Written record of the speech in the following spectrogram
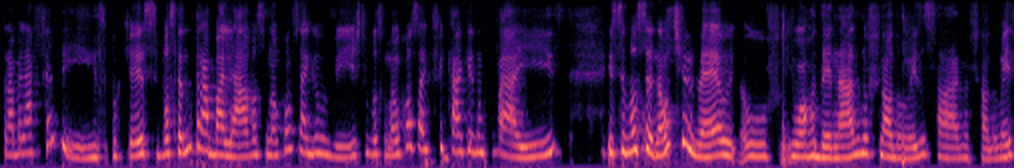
trabalhar feliz. Porque se você não trabalhar, você não consegue o visto, você não consegue ficar aqui no país. E se você não tiver o, o, ordenado no final do mês, o salário no final do mês,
